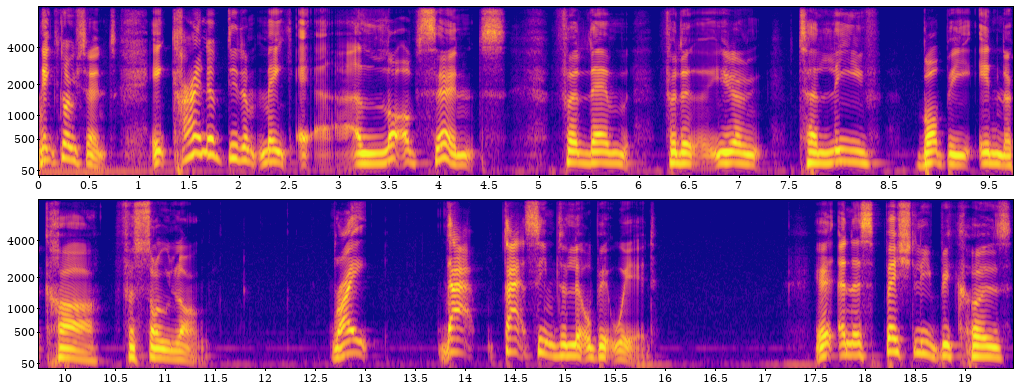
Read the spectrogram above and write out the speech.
Makes no sense. It kind of didn't make a lot of sense for them, for the, you know, to leave Bobby in the car for so long right? That that seemed a little bit weird. Yeah, and especially because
